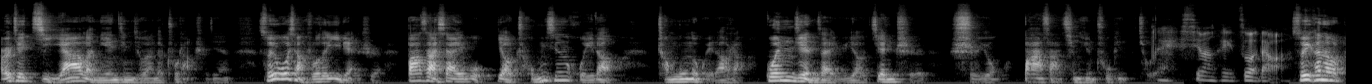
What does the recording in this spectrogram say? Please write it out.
而且挤压了年轻球员的出场时间。所以我想说的一点是，巴萨下一步要重新回到成功的轨道上，关键在于要坚持使用巴萨青训出品的球员。哎，希望可以做到啊。所以看到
